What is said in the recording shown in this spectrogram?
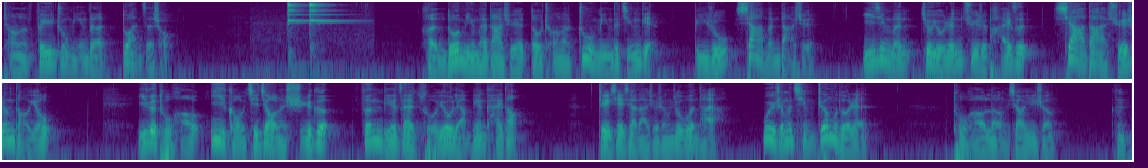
成了非著名的段子手。很多名牌大学都成了著名的景点，比如厦门大学，一进门就有人举着牌子“厦大学生导游”，一个土豪一口气叫了十个，分别在左右两边开道。这些厦大学生就问他呀。为什么请这么多人？土豪冷笑一声：“哼，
